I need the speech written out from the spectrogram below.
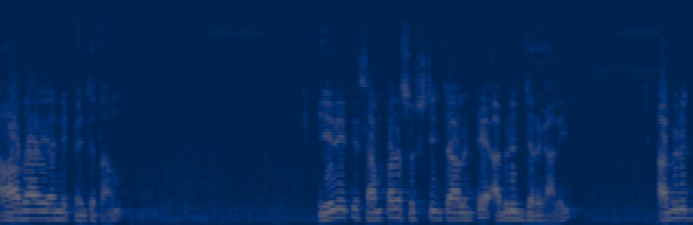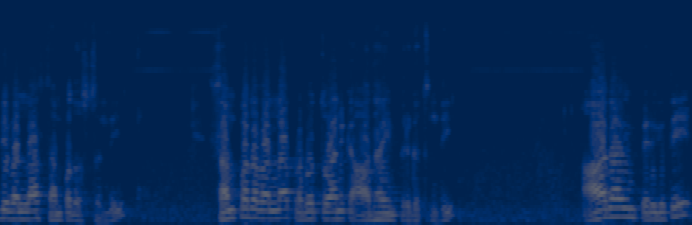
ఆదాయాన్ని పెంచుతాం. ఏదైతే సంపద సృష్టించాలంటే అభివృద్ధి జరగాలి. అభివృద్ధి వల్ల సంపద వస్తుంది. సంపద వల్ల ప్రభుత్వానికి ఆదాయం పెరుగుతుంది. ఆదాయం పెరిగితే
